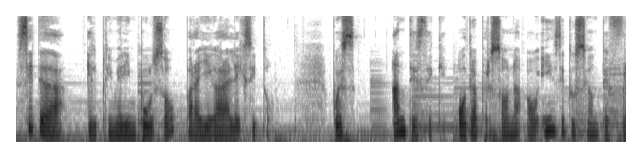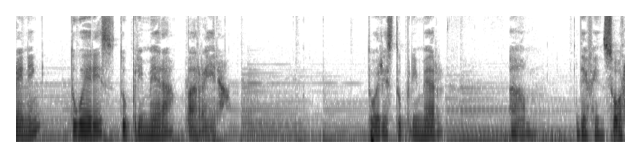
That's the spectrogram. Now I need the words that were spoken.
sí te da el primer impulso para llegar al éxito. Pues antes de que otra persona o institución te frenen, tú eres tu primera barrera. Tú eres tu primer defensor.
